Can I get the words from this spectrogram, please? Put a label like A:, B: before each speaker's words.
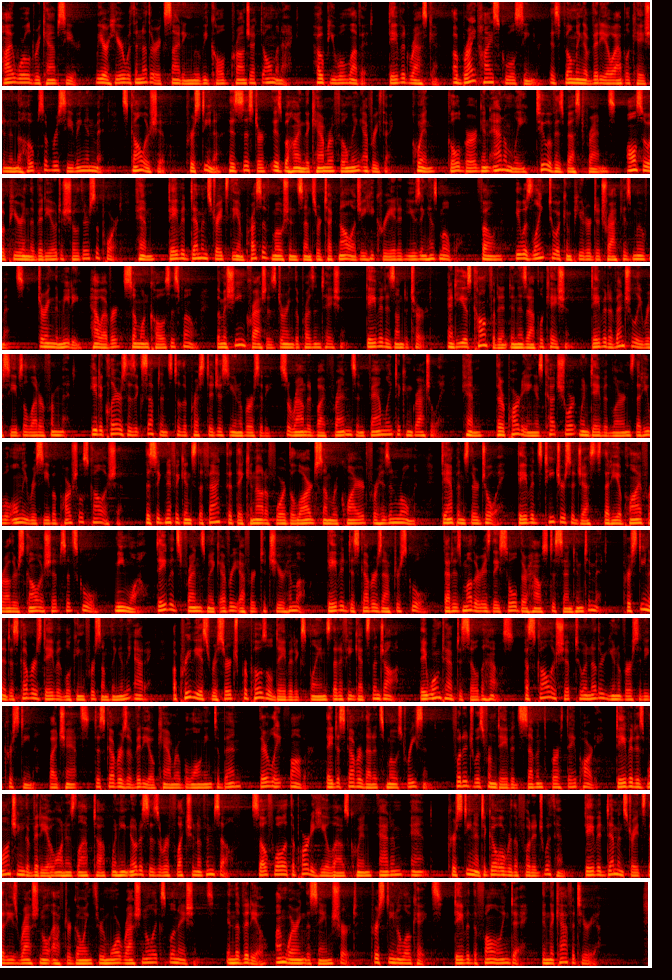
A: Hi World Recaps here. We are here with another exciting movie called Project Almanac. Hope you will love it. David Raskin, a bright high school senior, is filming a video application in the hopes of receiving an MIT scholarship. Christina, his sister, is behind the camera filming everything. Quinn, Goldberg, and Adam Lee, two of his best friends, also appear in the video to show their support. Him, David demonstrates the impressive motion sensor technology he created using his mobile phone. He was linked to a computer to track his movements. During the meeting, however, someone calls his phone. The machine crashes during the presentation. David is undeterred, and he is confident in his application. David eventually receives a letter from MIT. He declares his acceptance to the prestigious university, surrounded by friends and family to congratulate him. Their partying is cut short when David learns that he will only receive a partial scholarship. The significance, the fact that they cannot afford the large sum required for his enrollment, dampens their joy. David's teacher suggests that he apply for other scholarships at school. Meanwhile, David's friends make every effort to cheer him up. David discovers after school that his mother is they sold their house to send him to MIT. Christina discovers David looking for something in the attic. A previous research proposal David explains that if he gets the job, they won't have to sell the house. A scholarship to another university Christina, by chance, discovers a video camera belonging to Ben, their late father. They discover that it's most recent. Footage was from David's seventh birthday party. David is watching the video on his laptop when he notices a reflection of himself. Self while at the party, he allows Quinn, Adam, and Christina to go over the footage with him. David demonstrates that he's rational after going through more rational explanations. In the video, I'm wearing the same shirt. Christina locates David the following day in the cafeteria.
